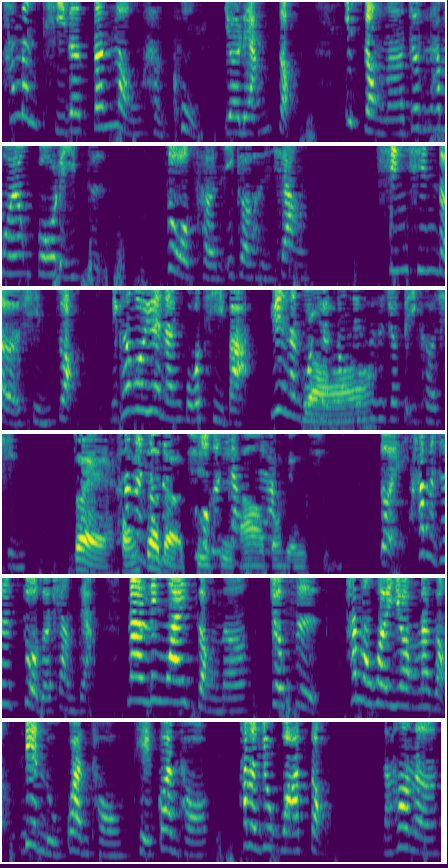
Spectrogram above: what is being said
他们提的灯笼很酷，有两种，一种呢就是他们会用玻璃纸做成一个很像星星的形状。你看过越南国旗吧？越南国旗的中间是不是就是一颗星？对，他们红色的旗就是做得子，然后像这样中间是星。对他们就是做的像这样。那另外一种呢，就是他们会用那种炼乳罐头、铁罐头，他们就挖洞，然后呢，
